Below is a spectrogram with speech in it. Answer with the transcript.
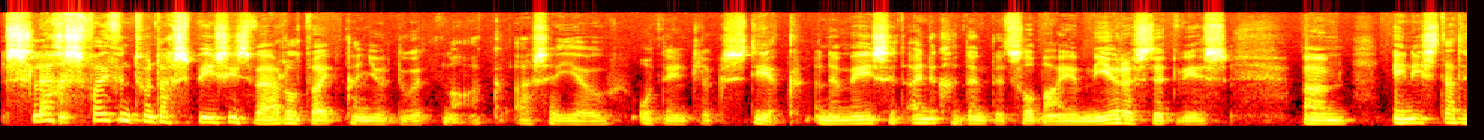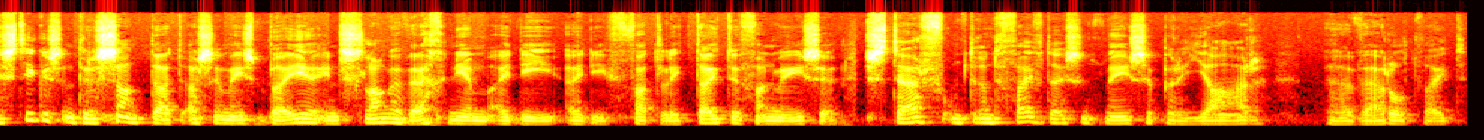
Slegs 25 spesies wêreldwyd kan jou doodmaak as hy jou ordentlik steek. En 'n mens het eintlik gedink dit sal baie meer as dit wees. Um en die statistiek is interessant dat as 'n mens bye en slange wegneem uit die uit die fataliteite van mense, sterf omtrent 5000 mense per jaar uh, wêreldwyd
